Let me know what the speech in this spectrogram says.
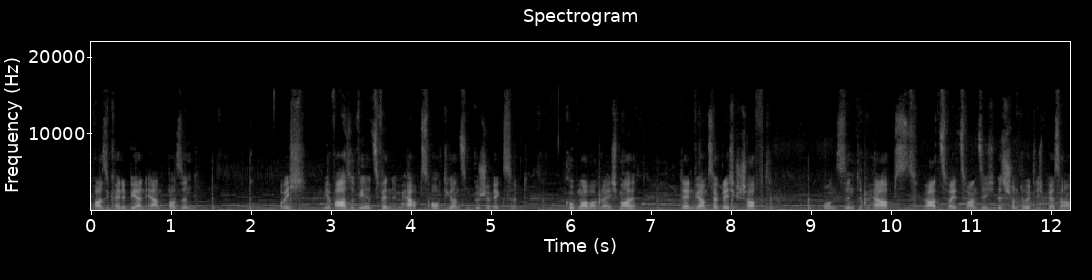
quasi keine Beeren erntbar sind. Aber ich, mir war so wie, als wenn im Herbst auch die ganzen Büsche weg sind. Gucken wir aber gleich mal, denn wir haben es ja gleich geschafft und sind im Herbst. Ja, 220 ist schon deutlich besser.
